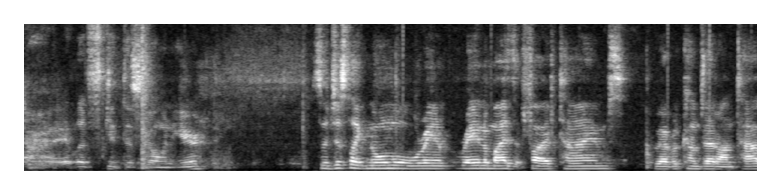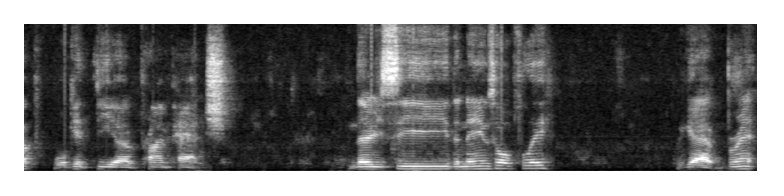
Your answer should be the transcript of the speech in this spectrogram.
Alright, let's get this going here. So just like normal, we'll ran randomize it five times. Whoever comes out on top will get the uh, prime patch. There you see the names, hopefully. We got Brent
